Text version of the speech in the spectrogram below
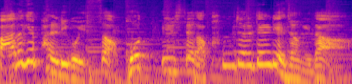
빠르게 팔리고 있어 곧 일세가 품절될 예정이다.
